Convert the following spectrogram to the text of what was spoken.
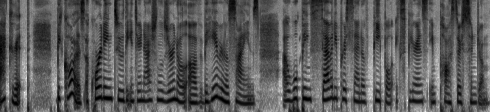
accurate because according to the International Journal of Behavioral Science, a whooping 70% of people experience imposter syndrome,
